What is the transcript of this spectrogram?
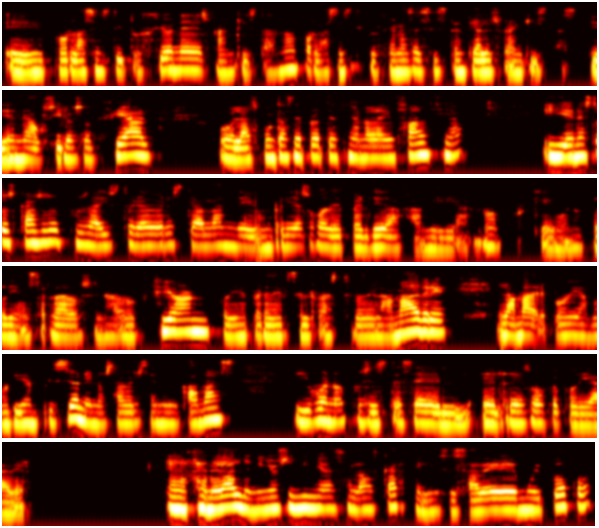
eh, por las instituciones franquistas, ¿no? por las instituciones existenciales franquistas, bien auxilio social o las juntas de protección a la infancia. Y en estos casos, pues hay historiadores que hablan de un riesgo de pérdida familiar, ¿no? Porque, bueno, podían ser dados en adopción, podía perderse el rastro de la madre, la madre podía morir en prisión y no saberse nunca más. Y bueno, pues este es el, el riesgo que podía haber. En general, de niños y niñas en las cárceles se sabe muy poco,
